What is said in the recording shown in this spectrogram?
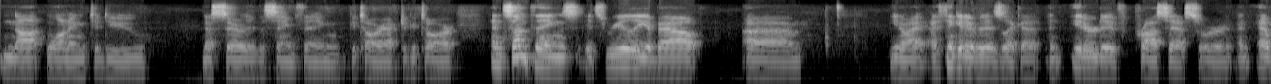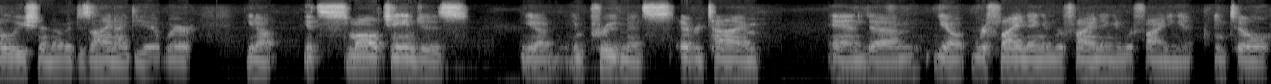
not wanting to do necessarily the same thing guitar after guitar. And some things, it's really about, um, you know, I, I, think of it as like a, an iterative process or an evolution of a design idea where, you know, it's small changes, you know, improvements every time and um, you know refining and refining and refining it until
